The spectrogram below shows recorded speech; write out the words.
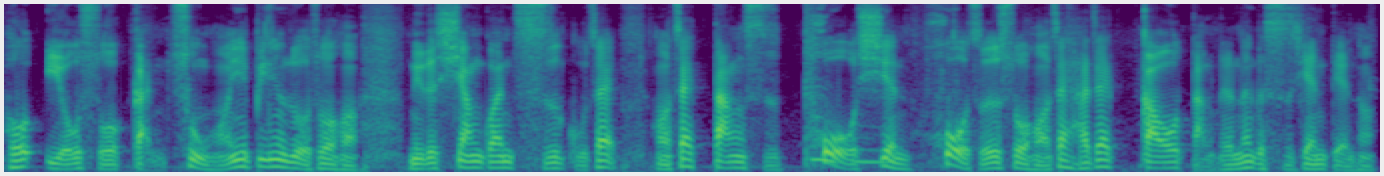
会有所感触哈，因为毕竟如果说哈你的相关持股在哦在在当时破线，或者是说哈，在还在高档的那个时间点哈，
